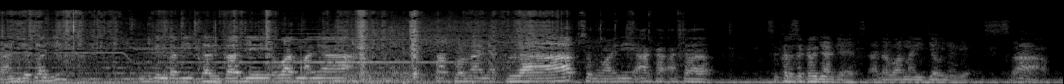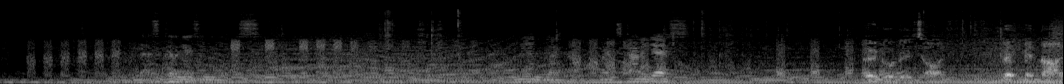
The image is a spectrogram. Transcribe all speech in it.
Lanjut lagi mungkin tadi dari tadi warnanya sablonannya gelap semua ini agak-agak seger-segernya guys. Ada warna hijaunya guys. Ah tidak seger guys ini guys. Ini yang keren sekali guys. Indonesia Metal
